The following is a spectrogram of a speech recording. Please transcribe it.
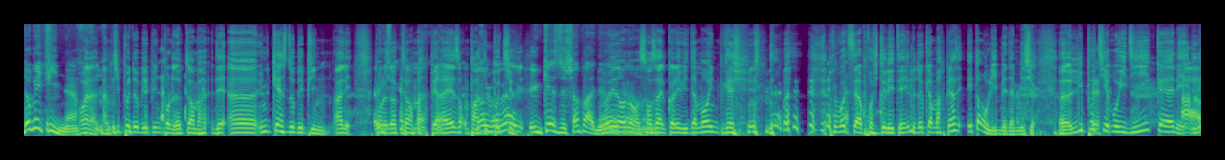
d'aubépine. Voilà, un petit peu d'aubépine pour le docteur. une caisse d'aubépine. Allez, pour le docteur Marc Pérez, on parle d'hypothyroïdie. Une caisse de champagne. Oui, hein, non, non, sans alcool évidemment. Une... on voit que c'est l'approche de l'été. Le docteur Marc Pérez est en libre, mesdames, messieurs. Euh, l'hypothyroïdie, ah,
